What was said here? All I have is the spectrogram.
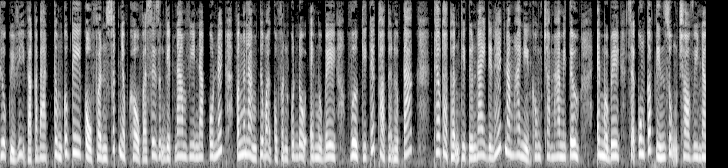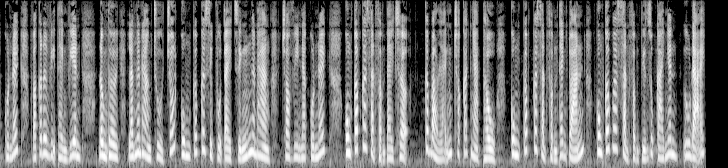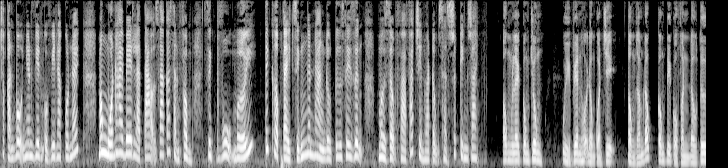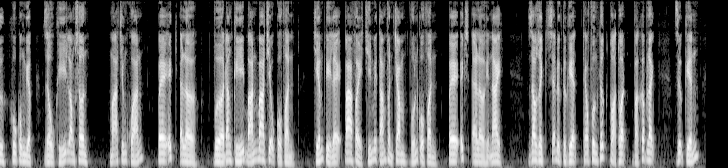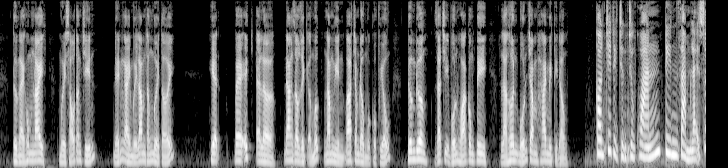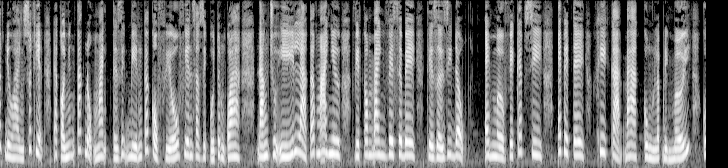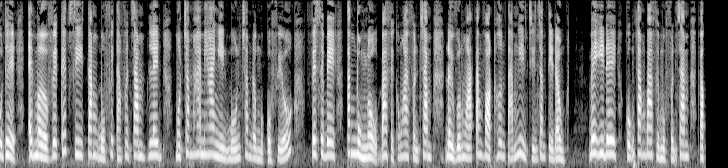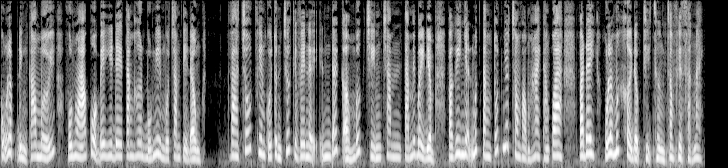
Thưa quý vị và các bạn, Tổng công ty Cổ phần xuất nhập khẩu và xây dựng Việt Nam Vinaconex và Ngân hàng Thương mại Cổ phần Quân đội MB vừa ký kết thỏa thuận hợp tác. Theo thỏa thuận thì từ nay đến hết năm 2024, MB sẽ cung cấp tín dụng cho Vinaconex và các đơn vị thành viên, đồng thời là ngân hàng chủ chốt cung cấp các dịch vụ tài chính ngân hàng cho Vinaconex, cung cấp các sản phẩm tài trợ, cấp bảo lãnh cho các nhà thầu, cung cấp các sản phẩm thanh toán, cung cấp các sản phẩm tín dụng cá nhân, ưu đãi cho cán bộ nhân viên của Vinaconex. Mong muốn hai bên là tạo ra các sản phẩm, dịch vụ mới, tích hợp tài chính ngân hàng đầu tư xây dựng, mở rộng và phát triển hoạt động sản xuất kinh doanh. Ông Lê Công Trung, Ủy viên Hội đồng Quản trị, Tổng Giám đốc Công ty Cổ phần Đầu tư Khu Công nghiệp Dầu khí Long Sơn, mã chứng khoán PXL vừa đăng ký bán 3 triệu cổ phần, chiếm tỷ lệ 3,98% vốn cổ phần PXL hiện nay. Giao dịch sẽ được thực hiện theo phương thức thỏa thuận và khớp lệnh, dự kiến từ ngày hôm nay 16 tháng 9 đến ngày 15 tháng 10 tới. Hiện PXL đang giao dịch ở mức 5.300 đồng một cổ phiếu, tương đương giá trị vốn hóa công ty là hơn 420 tỷ đồng. Còn trên thị trường chứng khoán, tin giảm lãi suất điều hành xuất hiện đã có những tác động mạnh tới diễn biến các cổ phiếu phiên giao dịch cuối tuần qua. Đáng chú ý là các mã như Vietcombank, VCB, Thế giới di động, MVKC, FPT khi cả ba cùng lập đỉnh mới. Cụ thể, MVKC tăng 4,8% lên 122.400 đồng một cổ phiếu. VCB tăng bùng nổ 3,02%, đẩy vốn hóa tăng vọt hơn 8.900 tỷ đồng. BID cũng tăng 3,1% và cũng lập đỉnh cao mới, vốn hóa của BID tăng hơn 4.100 tỷ đồng. Và chốt phiên cuối tuần trước thì VN Index ở mức 987 điểm và ghi nhận mức tăng tốt nhất trong vòng 2 tháng qua. Và đây cũng là mức khởi động thị trường trong phiên sáng nay.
